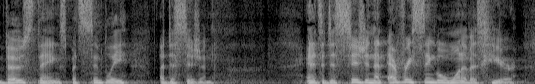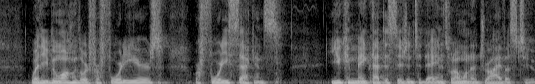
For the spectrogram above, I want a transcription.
those things, but simply a decision. And it's a decision that every single one of us here, whether you've been walking with the Lord for 40 years or 40 seconds, you can make that decision today. And it's what I want to drive us to.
